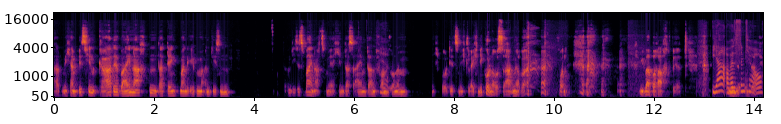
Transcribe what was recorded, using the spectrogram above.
hat mich ein bisschen, gerade Weihnachten, da denkt man eben an diesen, an dieses Weihnachtsmärchen, das einem dann von ja. so einem, ich wollte jetzt nicht gleich Nikolaus sagen, aber von überbracht wird. Ja, aber es sind ja auch,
